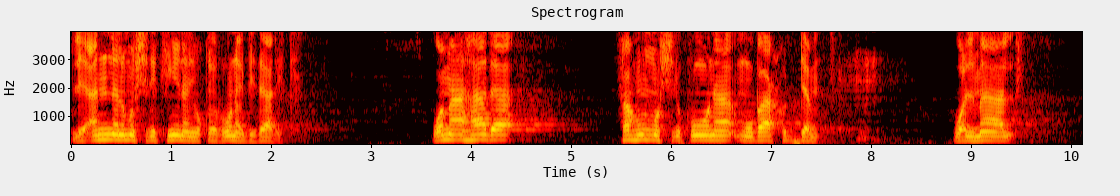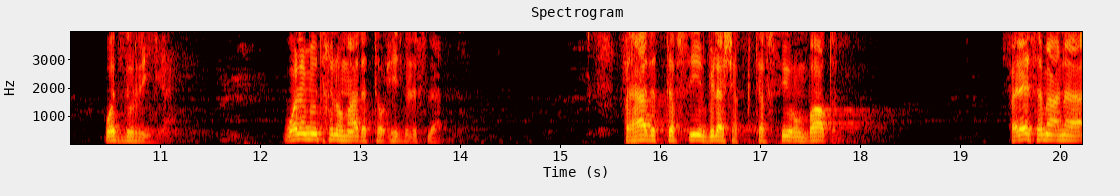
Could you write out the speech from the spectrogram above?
لأن المشركين يقرون بذلك. ومع هذا فهم مشركون مباح الدم والمال والذرية ولم يدخلهم هذا التوحيد بالإسلام. فهذا التفسير بلا شك تفسير باطل. فليس معنى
